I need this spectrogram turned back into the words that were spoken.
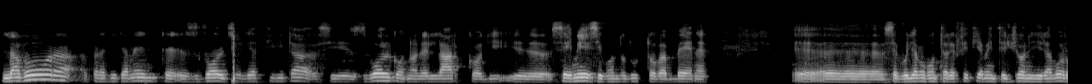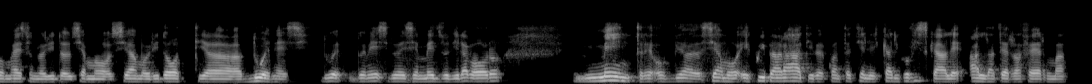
lavora praticamente, svolge le attività, si svolgono nell'arco di eh, sei mesi quando tutto va bene. Eh, se vogliamo contare effettivamente i giorni di lavoro, ormai ridotti, siamo, siamo, ridotti a due mesi, due, due mesi, due mesi e mezzo di lavoro mentre siamo equiparati per quanto attiene il carico fiscale alla terraferma.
